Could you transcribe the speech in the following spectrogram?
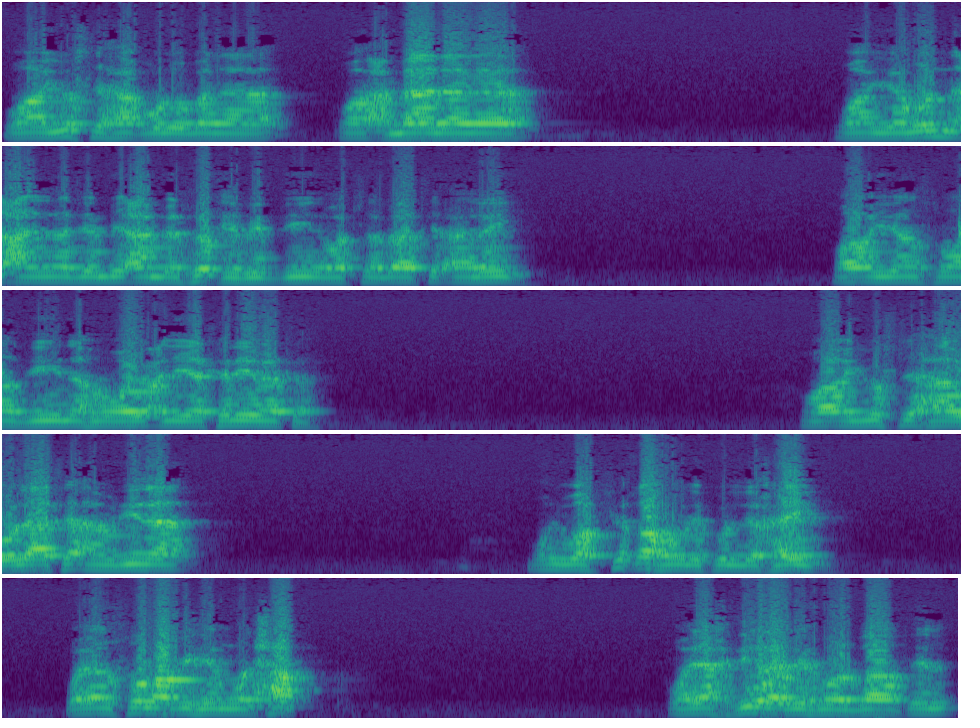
وأن يصلح قلوبنا وأعمالنا وأن يمن علينا جميعا بالفقه في الدين والثبات عليه وأن ينصر دينه ويعلي كلمته. وأن يصلح ولاة أمرنا ويوفقهم لكل خير وينصر بهم الحق ويخذل بهم الباطل.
